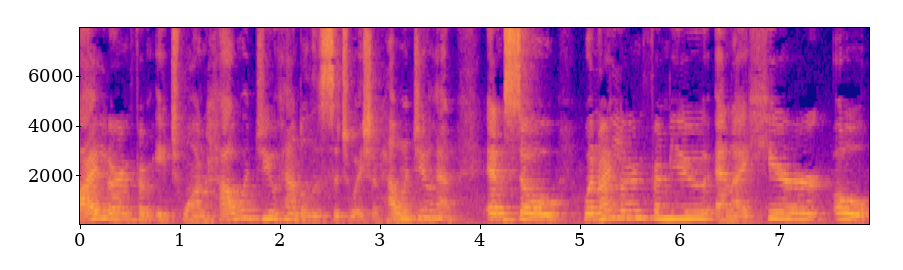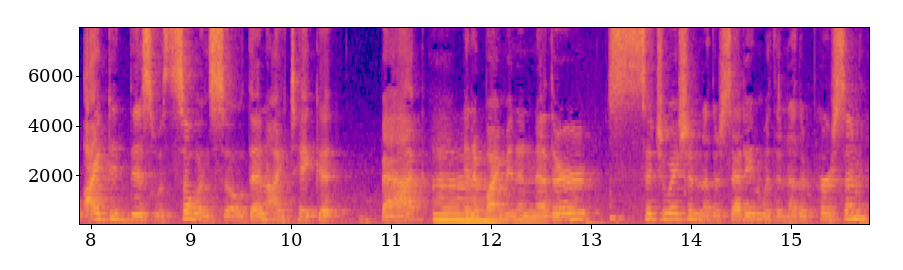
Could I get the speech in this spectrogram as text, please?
I learn from each one. How would you handle this situation? How would you mm-hmm. handle? And so when I learn from you and I hear, oh, I did this with so and so, then I take it back. And if mm. I'm in another situation, another setting with another person,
